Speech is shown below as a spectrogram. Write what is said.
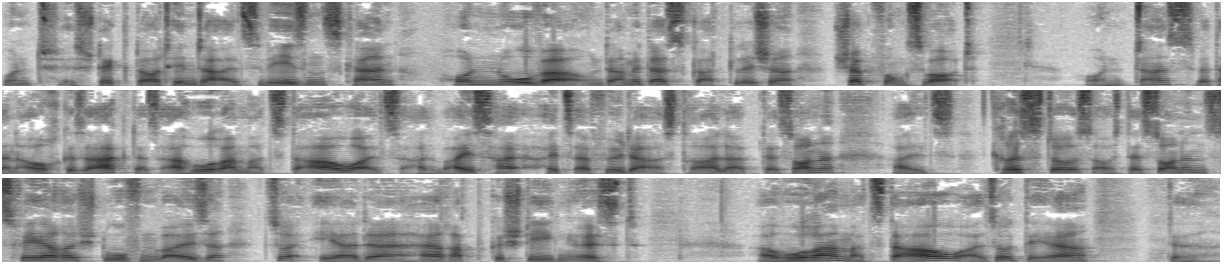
und es steckt dort hinter als Wesenskern Honova und damit das göttliche Schöpfungswort. Und das wird dann auch gesagt, dass Ahura Mazdao als weisheitserfüllter Astralleib der Sonne, als Christus aus der Sonnensphäre stufenweise zur Erde herabgestiegen ist. Ahura Mazdao, also der, der,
